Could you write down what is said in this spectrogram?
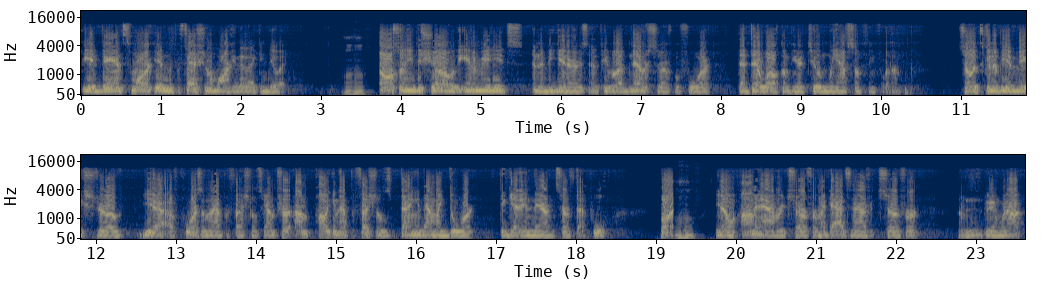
the advanced market and the professional market that I can do it. Mm-hmm. I also need to show the intermediates and the beginners and the people that have never surfed before that they're welcome here too, and we have something for them. So it's going to be a mixture of, yeah, of course I'm going to have professionals here. I'm sure I'm probably going to have professionals banging down my door to get in there and surf that pool. But you know, I'm an average surfer. My dad's an average surfer. Um, you know, we're not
